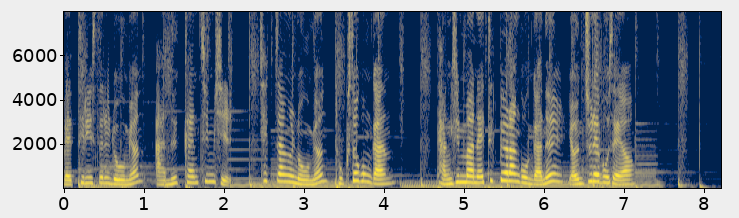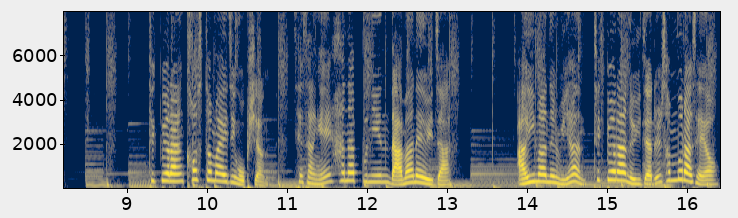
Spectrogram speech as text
매트리스를 놓으면 아늑한 침실, 책장을 놓으면 독서 공간. 당신만의 특별한 공간을 연출해보세요. 특별한 커스터마이징 옵션. 세상에 하나뿐인 나만의 의자. 아이만을 위한 특별한 의자를 선물하세요.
